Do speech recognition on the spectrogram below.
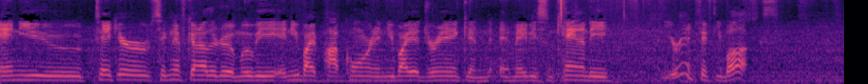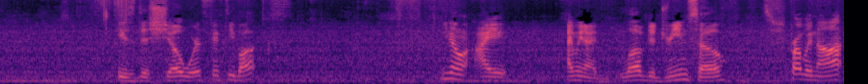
and you take your significant other to a movie and you buy popcorn and you buy a drink and, and maybe some candy, you're in 50 bucks. Is this show worth 50 bucks? You know, I I mean I'd love to dream so. It's probably not.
